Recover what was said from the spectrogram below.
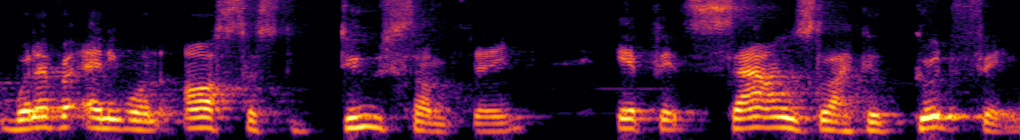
whenever anyone asks us to do something, if it sounds like a good thing,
